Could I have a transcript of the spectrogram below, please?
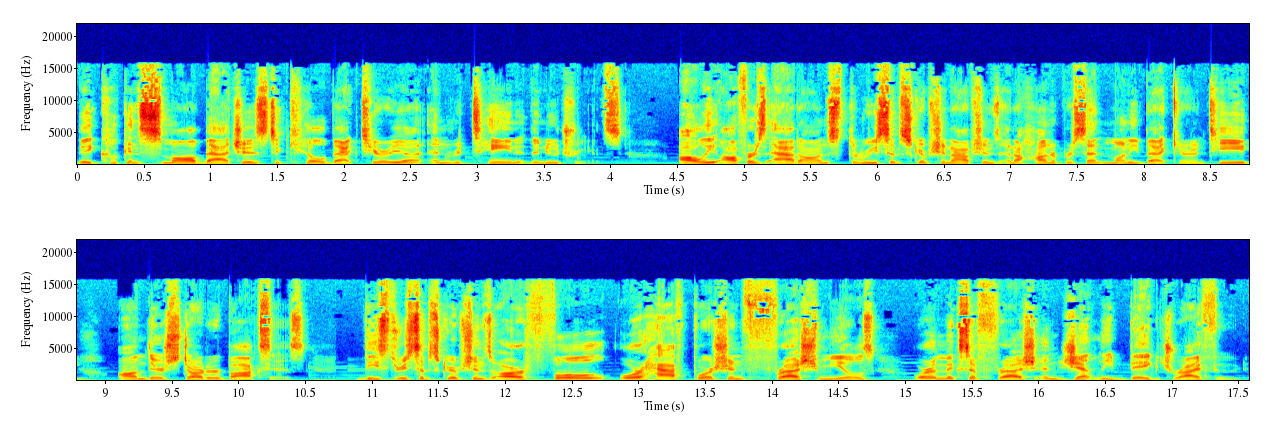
they cook in small batches to kill bacteria and retain the nutrients. Ollie offers add ons, three subscription options, and 100% money back guarantee on their starter boxes. These three subscriptions are full or half portion fresh meals or a mix of fresh and gently baked dry food.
